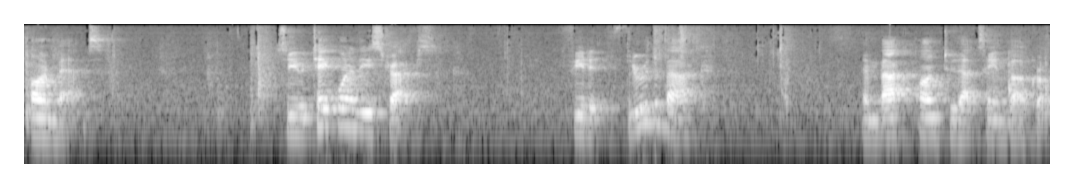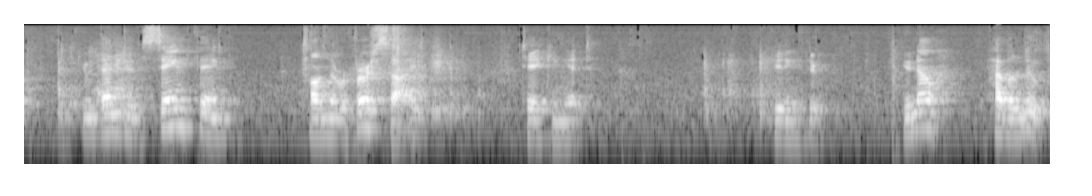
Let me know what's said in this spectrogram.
armbands. So you take one of these straps, feed it through the back and back onto that same Velcro. You would then do the same thing on the reverse side, taking it, feeding it through. You now have a loop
